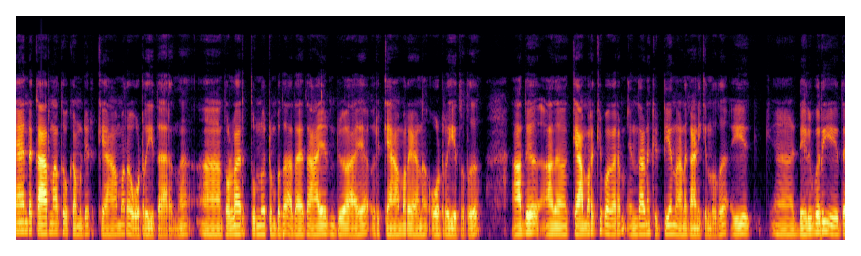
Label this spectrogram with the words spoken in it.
ഞാൻ എന്റെ കാറിനകത്ത് വെക്കാൻ വേണ്ടി ഒരു ക്യാമറ ഓർഡർ ചെയ്തായിരുന്നു. തൊള്ളായിരത്തി തൊണ്ണൂറ്റൊമ്പത് അതായത് ആയിരം രൂപ ആയ ഒരു ക്യാമറയാണ് ഓർഡർ ചെയ്തത്. അത് അത് ക്യാമറയ്ക്ക് പകരം എന്താണ് കിട്ടിയെന്നാണ് കാണിക്കുന്നത്. ഈ ഡെലിവറി ചെയ്ത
